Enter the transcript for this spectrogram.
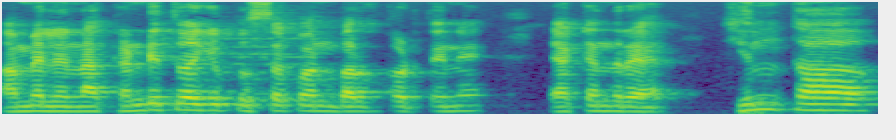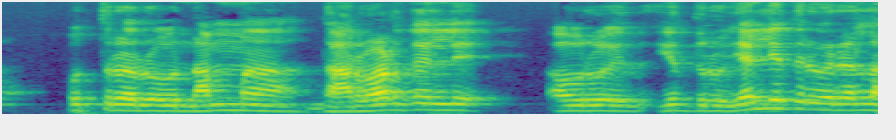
ಆಮೇಲೆ ನಾ ಖಂಡಿತವಾಗಿ ಪುಸ್ತಕವನ್ನು ಬರೆದು ಕೊಡ್ತೇನೆ. ಯಾಕಂದ್ರೆ ಇಂಥ ಪುತ್ರರು ನಮ್ಮ ಧಾರವಾಡದಲ್ಲಿ ಅವರು ಇದ್ದರು. ಎಲ್ಲಿದ್ರು ಇವರೆಲ್ಲ?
